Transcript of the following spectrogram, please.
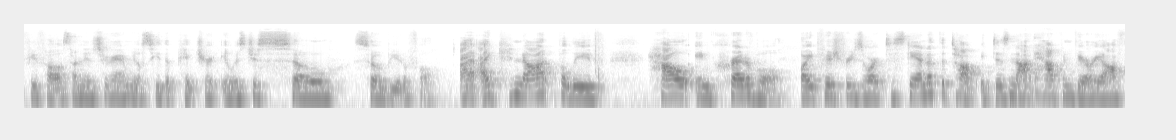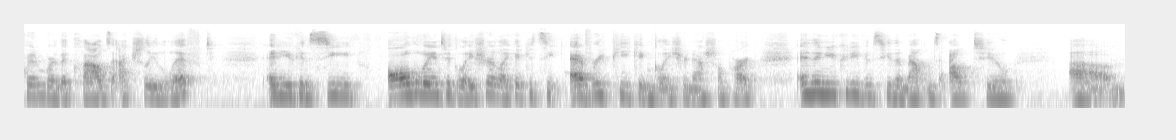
If you follow us on Instagram, you'll see the picture. It was just so, so beautiful. I, I cannot believe how incredible Whitefish Resort to stand at the top. It does not happen very often where the clouds actually lift and you can see all the way into Glacier. Like I could see every peak in Glacier National Park. And then you could even see the mountains out to um,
